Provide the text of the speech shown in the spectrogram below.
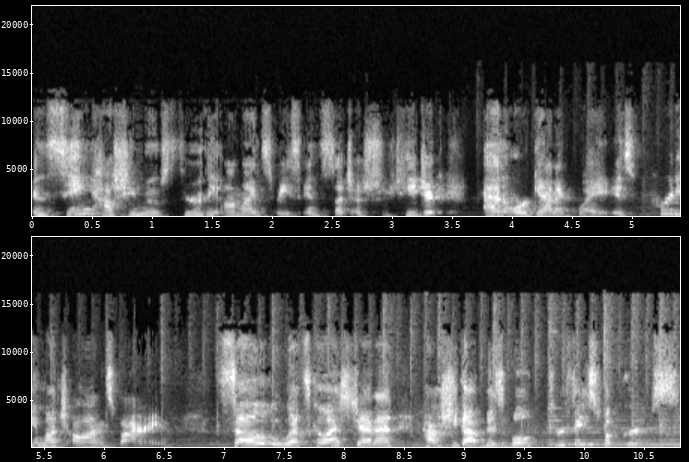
and seeing how she moves through the online space in such a strategic and organic way is pretty much awe inspiring. So let's go ask Jana how she got visible through Facebook groups.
